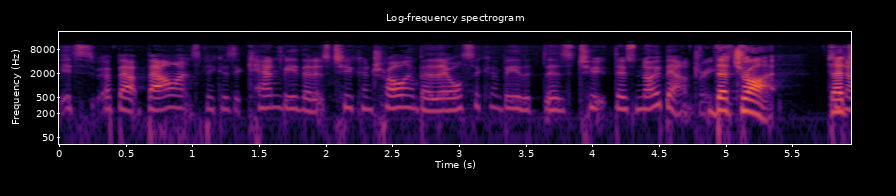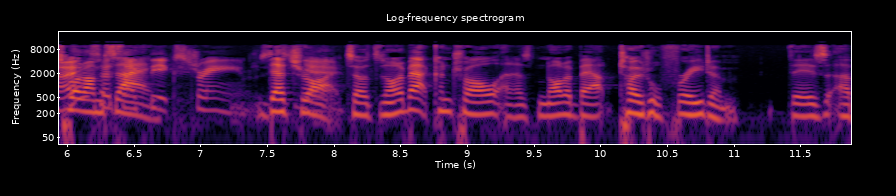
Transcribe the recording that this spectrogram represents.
it's about balance because it can be that it's too controlling, but there also can be that there's too there's no boundaries. that's right. You That's know? what I'm so it's saying. Like the extremes. That's Yeah. right. So it's not about control and it's not about total freedom. There's a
